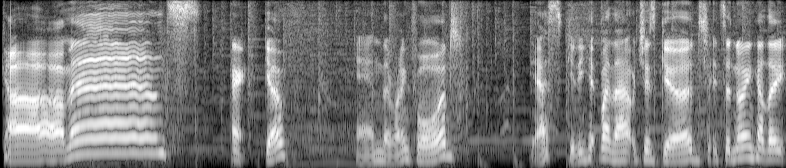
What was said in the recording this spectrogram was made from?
commence! Alright, go. And they're running forward. Yes, getting hit by that, which is good. It's annoying how they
